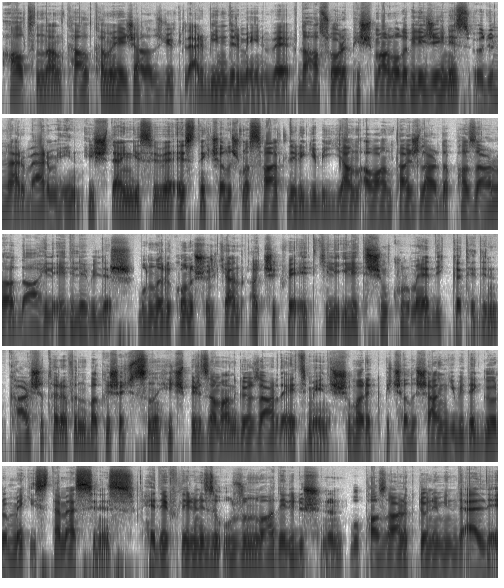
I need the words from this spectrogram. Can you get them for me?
altından kalkamayacağınız yükler bindirmeyin ve daha sonra pişman olabileceğiniz ödünler vermeyin. İş dengesi ve esnek çalışma saatleri gibi yan avantajlar da pazarlığa dahil edilebilir. Bunları konuşurken açık ve etkili iletişim kurmaya dikkat edin. Karşı tarafın bakış açısını hiçbir zaman göz ardı etmeyin. Şımarık bir çalışan gibi de görünmek istemezsiniz. Hedeflerinizi uzun vadeli düşünün. Bu pazarlık döneminde elde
